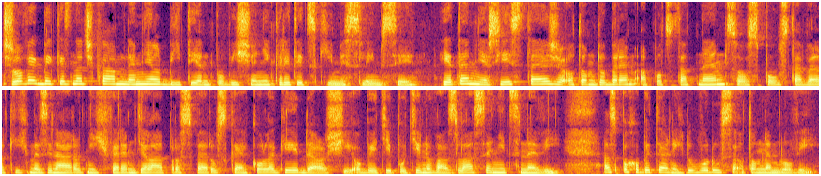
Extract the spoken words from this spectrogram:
Člověk by ke značkám neměl být jen povýšeně kritický, myslím si. Je téměř jisté, že o tom dobrém a podstatném, co spousta velkých mezinárodních firm dělá pro své ruské kolegy, další oběti Putinova zla se nic neví. A z pochopitelných důvodů se o tom nemluví.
